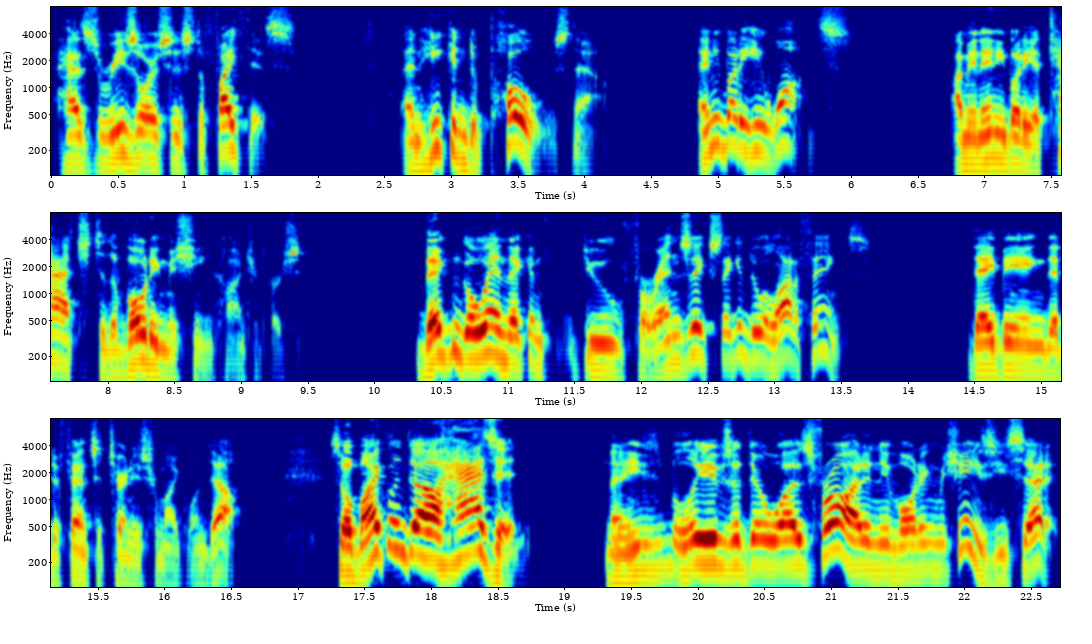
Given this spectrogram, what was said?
has the resources to fight this. And he can depose now anybody he wants. I mean, anybody attached to the voting machine controversy. They can go in, they can do forensics, they can do a lot of things. They being the defense attorneys for Mike Lindell. So Mike Lindell has it, and he believes that there was fraud in the voting machines. He said it.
